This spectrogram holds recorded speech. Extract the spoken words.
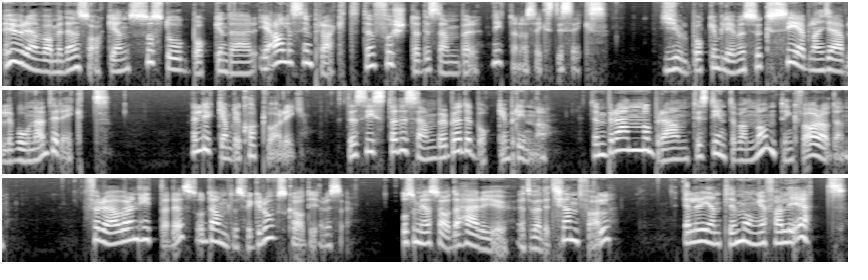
hur det än var med den saken så stod bocken där i all sin prakt den 1 december 1966. Julbocken blev en succé bland Gävleborna direkt. Men lyckan blev kortvarig. Den sista december började bocken brinna. Den brann och brann tills det inte var någonting kvar av den. Förövaren hittades och dömdes för grov skadegörelse. Och som jag sa, det här är ju ett väldigt känt fall. Eller egentligen många fall i ett.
